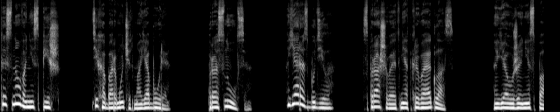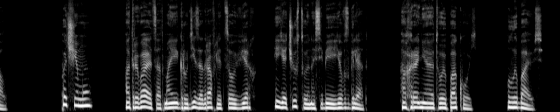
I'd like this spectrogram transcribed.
«Ты снова не спишь», — тихо бормочет моя буря. Проснулся. «Я разбудила», — спрашивает, не открывая глаз. Я уже не спал. «Почему?» Отрывается от моей груди, задрав лицо вверх, и я чувствую на себе ее взгляд. «Охраняю твой покой». Улыбаюсь.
